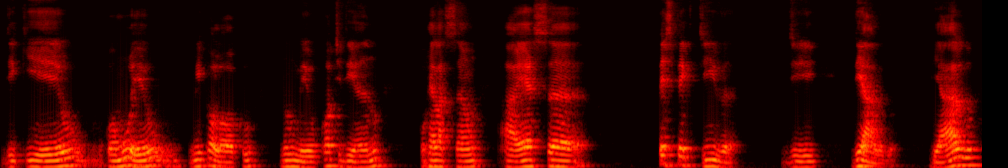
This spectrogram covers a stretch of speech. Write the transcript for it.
de que eu, como eu, me coloco no meu cotidiano com relação a essa perspectiva de diálogo. Diálogo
